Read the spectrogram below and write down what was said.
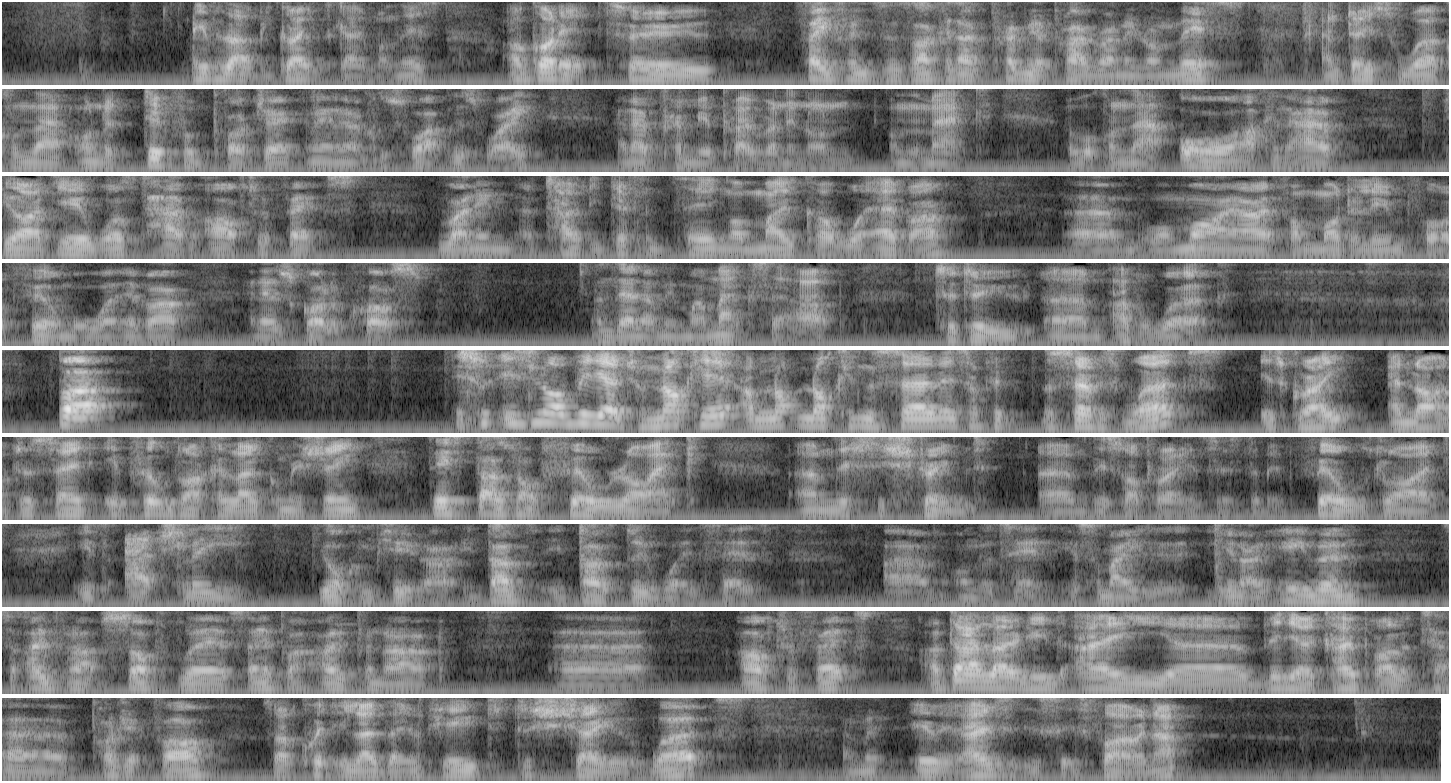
even though it'd be great to game on this, I got it to say, for instance, I could have Premiere Pro running on this and do some work on that on a different project, and then I could swipe this way and have Premiere Pro running on on the Mac and work on that, or I can have. The idea was to have After Effects running a totally different thing on Mocha or whatever, um, or Maya if I'm modelling for a film or whatever, and then scroll across, and then I'm in my Mac setup to do um, other work. But it's, it's not a video to knock it. I'm not knocking the service. I think the service works. It's great. And like I've just said, it feels like a local machine. This does not feel like um, this is streamed, um, this operating system. It feels like it's actually your computer. It does it does do what it says um, on the tin. It's amazing. You know, even to open up software, say if I open up uh, After Effects, I downloaded a uh, video copilot uh, project file so I'll quickly load that in for you to, to show you it works. I mean, here it goes, it's, it's firing up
